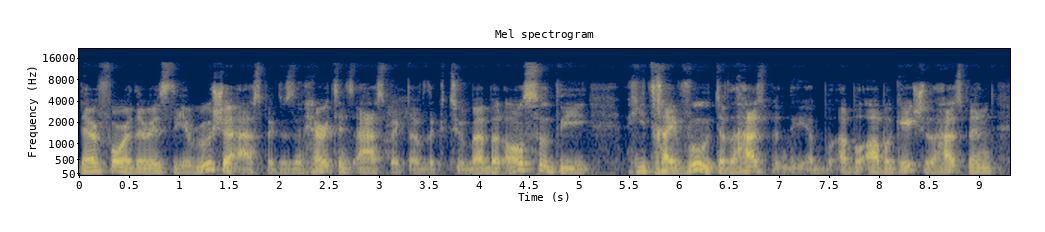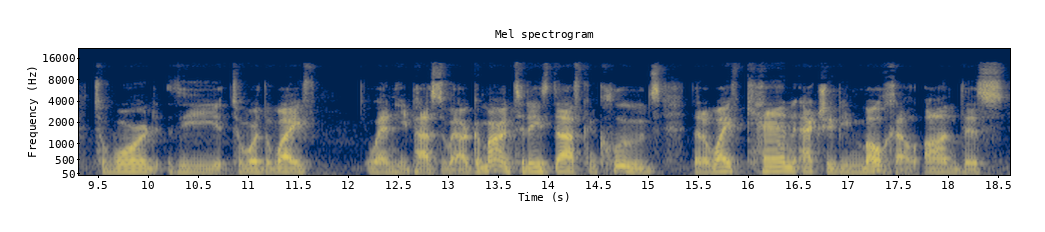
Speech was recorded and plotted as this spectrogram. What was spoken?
Therefore, there is the Yerusha aspect, there's the inheritance aspect of the Ketubah, but also the hitchayvut of the husband, the ob- obligation of the husband toward the toward the wife when he passed away. Our Gemara in today's daf concludes that a wife can actually be mochel on this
